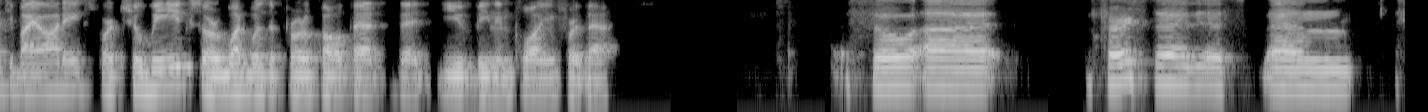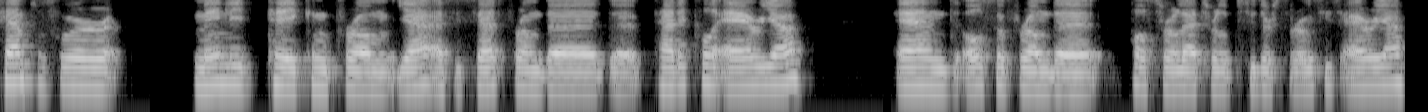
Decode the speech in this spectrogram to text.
antibiotics for two weeks, or what was the protocol that that you've been employing for that? So uh, first, uh, this, um, samples were mainly taken from, yeah, as you said, from the, the pedicle area and also from the posterolateral pseudarthrosis area.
